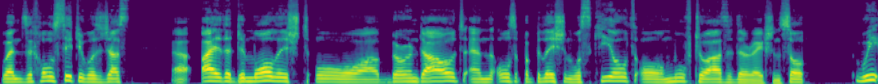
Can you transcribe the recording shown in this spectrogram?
when the whole city was just uh, either demolished or burned out, and all the population was killed or moved to other directions. So we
